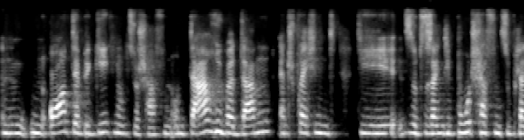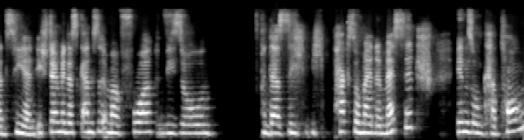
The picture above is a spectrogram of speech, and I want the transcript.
einen Ort der Begegnung zu schaffen und darüber dann entsprechend die sozusagen die Botschaften zu platzieren. Ich stelle mir das Ganze immer vor, wie so dass ich, ich pack so meine Message in so einen Karton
